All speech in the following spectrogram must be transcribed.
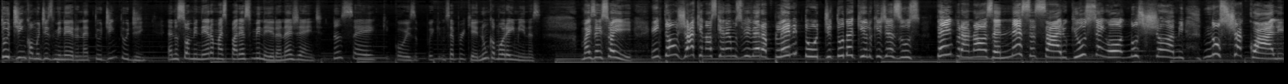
Tudinho, como diz mineiro, né? Tudinho, tudinho. Eu não sou mineira, mas pareço mineira, né, gente? Não sei que coisa, não sei porquê. Nunca morei em Minas. Mas é isso aí. Então, já que nós queremos viver a plenitude de tudo aquilo que Jesus tem para nós, é necessário que o Senhor nos chame, nos chacoalhe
